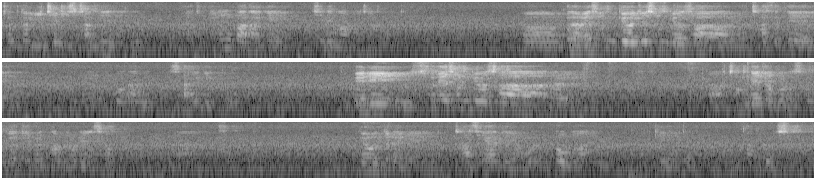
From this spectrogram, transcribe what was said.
좀 더 2023년에는 아주 활발하게 진행하고자 합니다. 어, 그 다음에 선교지 선교사의 차세대를 후원하는 사역이 있고요. 특별히 순회 선교사를 어, 정례적으로 선교지를 방문해서 어, 회원들에게 자세한 내용을 보고하는 계획을 갖고 있습니다.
